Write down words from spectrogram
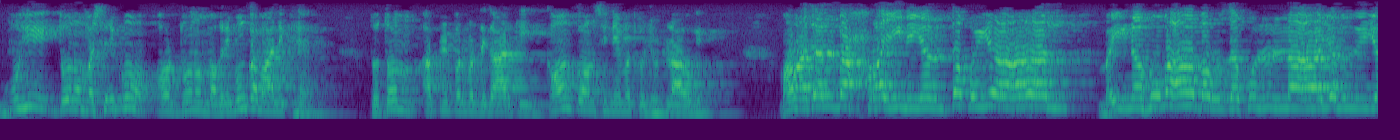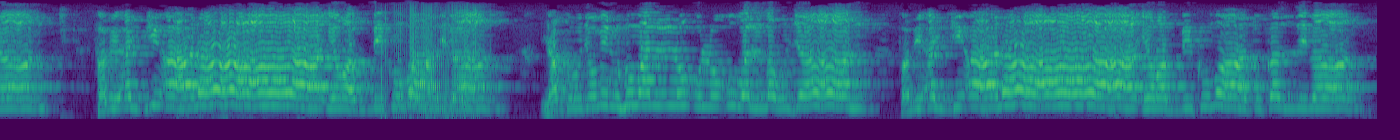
وہی دونوں مشرقوں اور دونوں مغربوں کا مالک ہے۔ تو تم اپنے پروردگار کی کون کون سی نعمت کو جھٹلاؤ گے؟ مرج البحرین یلتقیان، بینہما برزخ لا یبغیان فبأي آلاء ربكما جان يخرج منهما اللؤلؤ والمرجان فبأي آلاء ربكما تكذبان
